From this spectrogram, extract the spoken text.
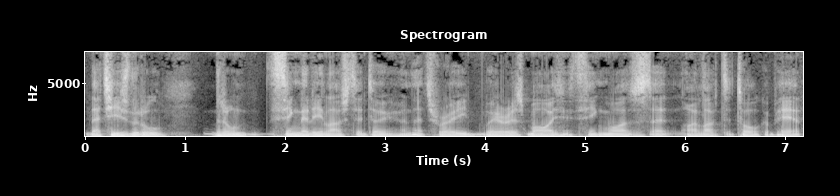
that's his little little thing that he loves to do, and that's read. Whereas my thing was that I love to talk about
